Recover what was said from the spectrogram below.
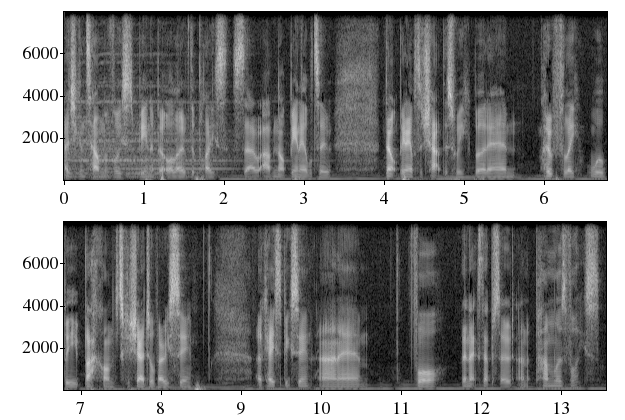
as you can tell, my voice has been a bit all over the place, so I've not been able to not been able to chat this week. But um, hopefully, we'll be back on schedule very soon. Okay, speak soon, and um, for the next episode and Pamela's voice.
